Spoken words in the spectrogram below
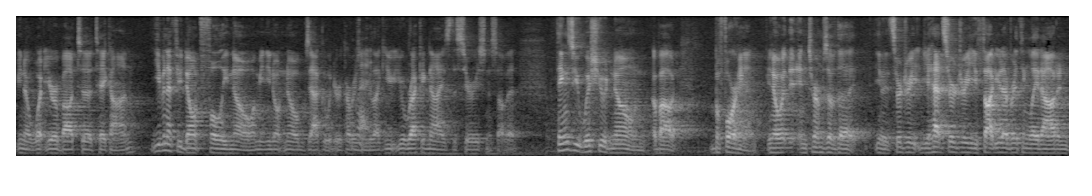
you know what you're about to take on. Even if you don't fully know, I mean, you don't know exactly what your recovery is going to be like. You you recognize the seriousness of it. Things you wish you had known about beforehand. You know, in terms of the you know surgery, you had surgery, you thought you had everything laid out, and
